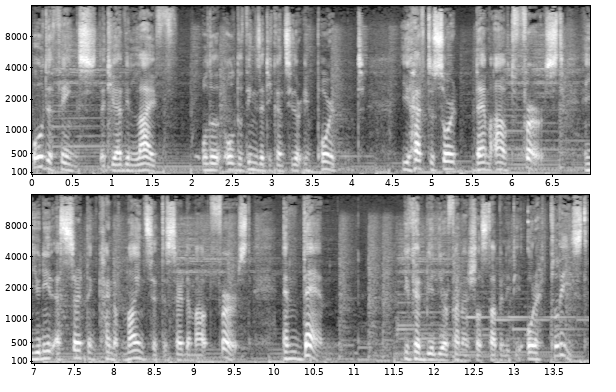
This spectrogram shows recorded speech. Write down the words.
all the things that you have in life, all the, all the things that you consider important. You have to sort them out first, and you need a certain kind of mindset to sort them out first. And then you can build your financial stability, or at least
